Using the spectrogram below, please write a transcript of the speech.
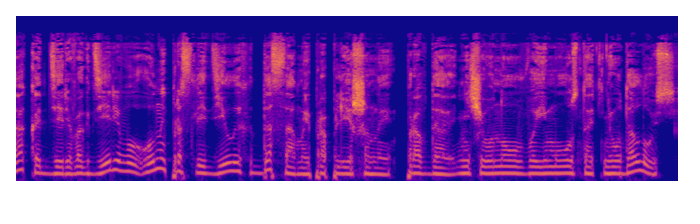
Так от дерева к дереву он и проследил их до самой проплешины. Правда, ничего нового ему узнать не удалось.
